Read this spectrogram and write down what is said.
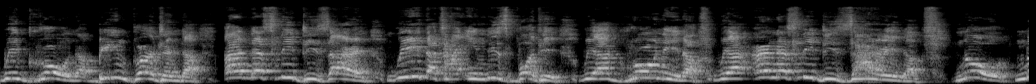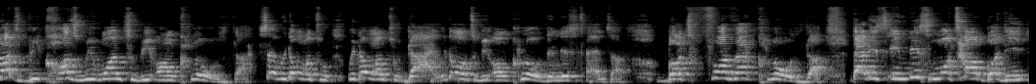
we groan, uh, being burdened, uh, earnestly desiring. We that are in this body, we are groaning, uh, we are earnestly desiring. No, not because we want to be unclothed. So we don't want to, we don't want to die. We don't want to be unclothed in this tent, but further clothed. That is in this mortal body,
